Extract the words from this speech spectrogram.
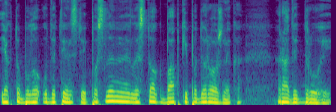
як то було у дитинстві, послинений листок бабки подорожника, радить другий.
